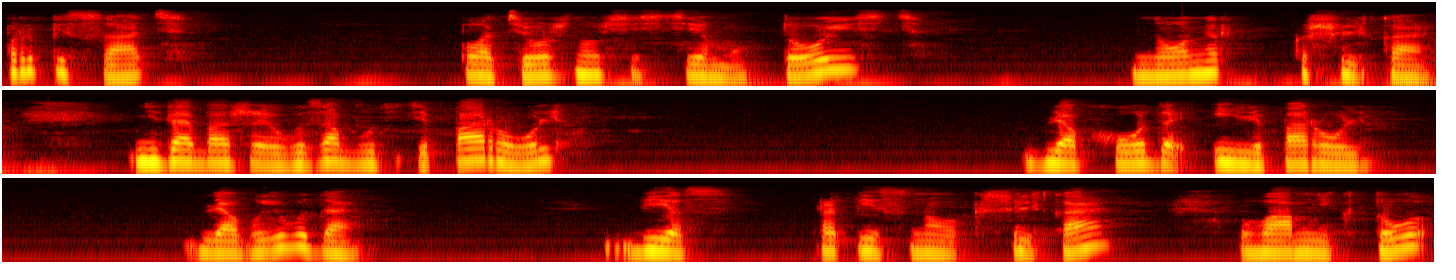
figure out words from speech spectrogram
прописать платежную систему, то есть номер кошелька. Не дай боже, вы забудете пароль для входа или пароль для вывода без прописанного кошелька вам никто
